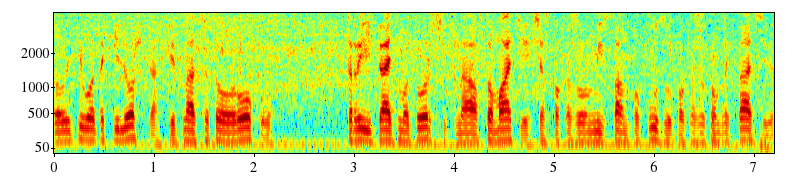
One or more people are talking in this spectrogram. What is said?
залетів отакий льошка 15-го року. 3,5 моторчик на автоматі. Зараз покажу вам мій стан по кузову, покажу комплектацію.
